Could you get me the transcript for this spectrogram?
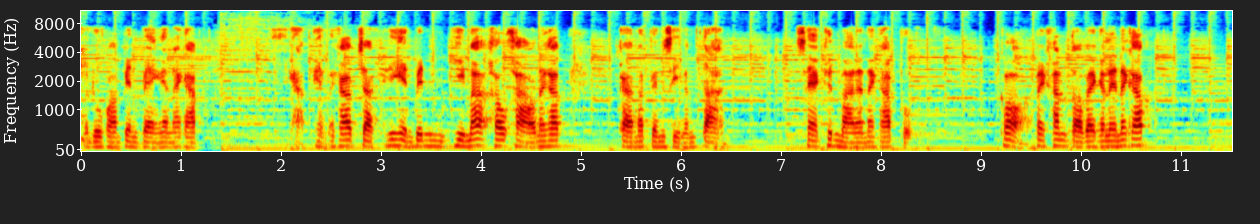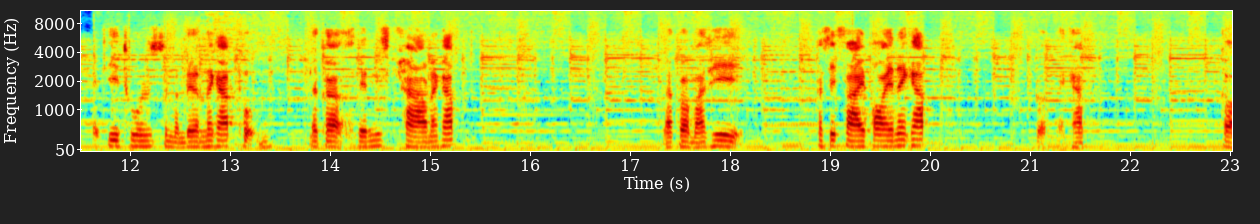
มาดูความเปลี่ยนแปลงกันนะครับครับเห็นไหมครับจากที่เห็นเป็นหิมะขาวๆนะครับกลายมาเป็นสีน้ำตาลแทรกขึ้นมาแล้วนะครับผมก็ไปขั้นต่อไปกันเลยนะครับ ไปที่ Tools เหมือนเดิมนะครับ ผมแล้วก็ Lens Cloud นะครับ แล้วก็มาที่ Classify Point นะครับ กดนะครับ ก็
